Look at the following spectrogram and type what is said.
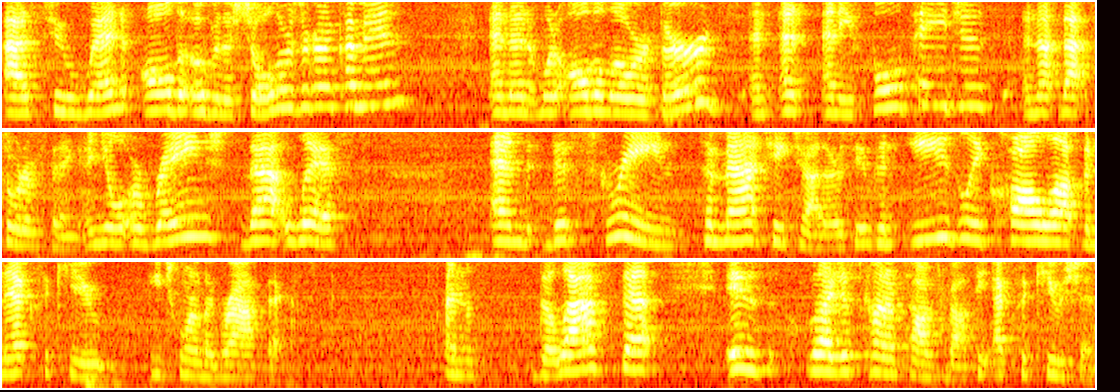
as to when all the over the shoulders are going to come in, and then when all the lower thirds and, and any full pages and that, that sort of thing. And you'll arrange that list and this screen to match each other so you can easily call up and execute each one of the graphics. And the last step is what I just kind of talked about, the execution.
